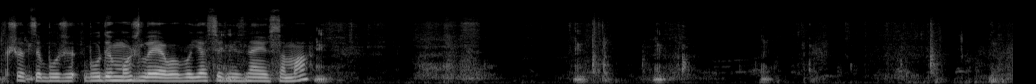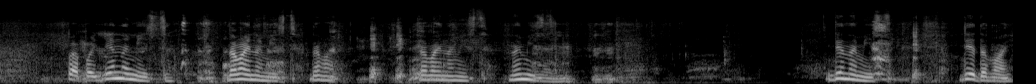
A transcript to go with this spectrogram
якщо це буде можливо, бо я сьогодні з нею сама. Папа, йди на місце. Давай на місце. Давай. Давай на місце. На місце. Йди на місце. Йди давай.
